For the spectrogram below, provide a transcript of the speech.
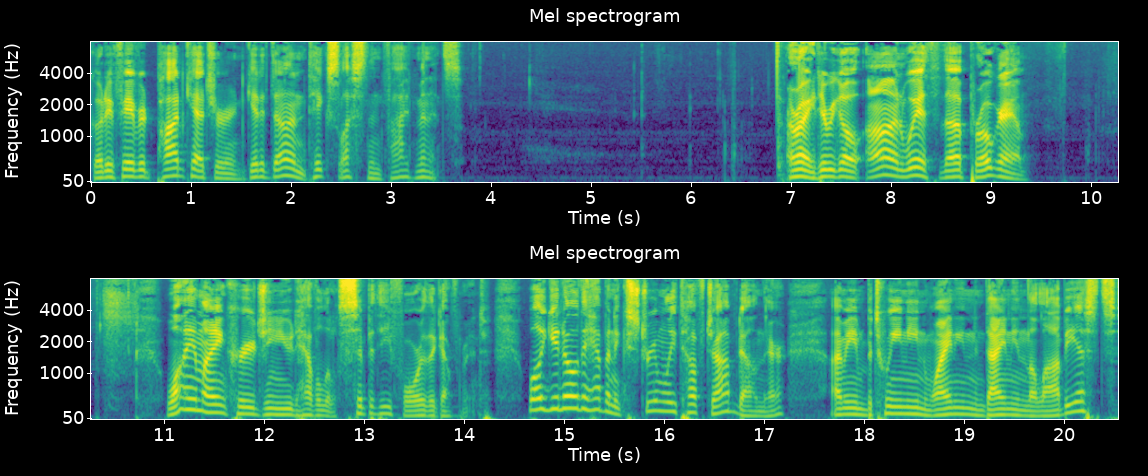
Go to your favorite podcatcher and get it done. It takes less than five minutes. All right, here we go. On with the program. Why am I encouraging you to have a little sympathy for the government? Well, you know, they have an extremely tough job down there. I mean, between wining and dining the lobbyists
